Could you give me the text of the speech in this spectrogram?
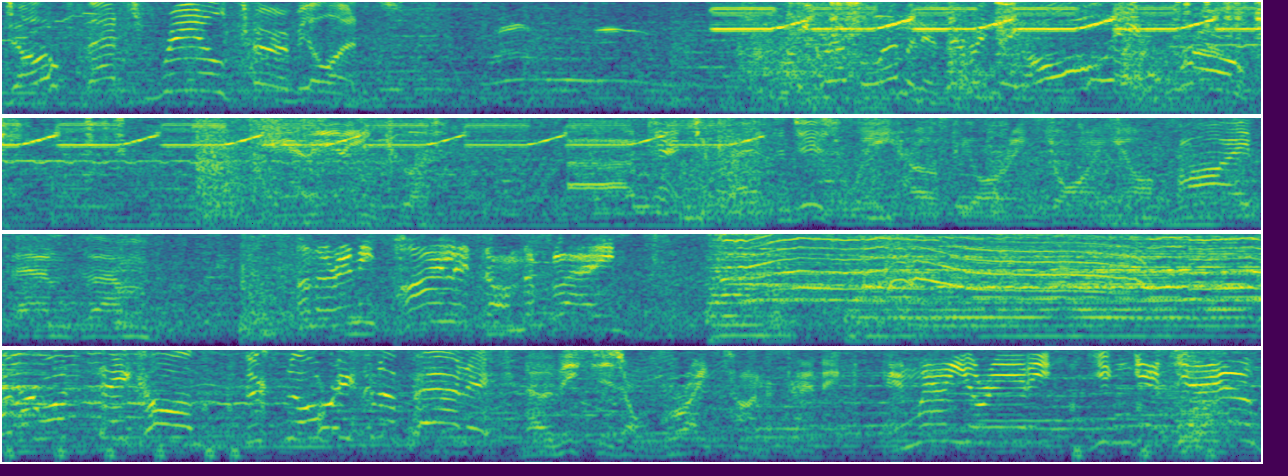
dope? That's real turbulence. Grandpa Lemon, is everything holy fruit? Yeah, that ain't good. Uh, attention passengers, we hope you're enjoying your flight, and, um... Are there any pilots on the plane? Everyone stay calm. There's no reason to panic. No, this is a great time to panic. And while you're at it, you can get your own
